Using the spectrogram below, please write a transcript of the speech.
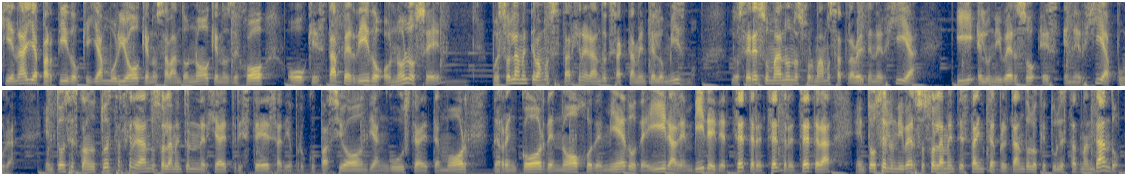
quien haya partido, que ya murió, que nos abandonó, que nos dejó o que está perdido o no lo sé, pues solamente vamos a estar generando exactamente lo mismo. Los seres humanos nos formamos a través de energía y el universo es energía pura. Entonces, cuando tú estás generando solamente una energía de tristeza, de preocupación, de angustia, de temor, de rencor, de enojo, de miedo, de ira, de envidia y de etcétera, etcétera, etcétera, entonces el universo solamente está interpretando lo que tú le estás mandando.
